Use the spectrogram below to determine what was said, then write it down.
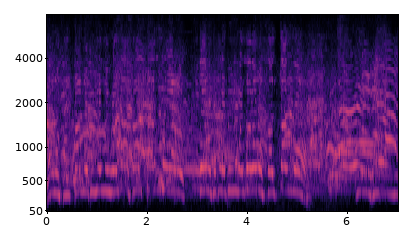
Vamos saltando pidiendo igualdad, saltando. Todos los que quieren pedir igualdad, vamos saltando. Ya,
